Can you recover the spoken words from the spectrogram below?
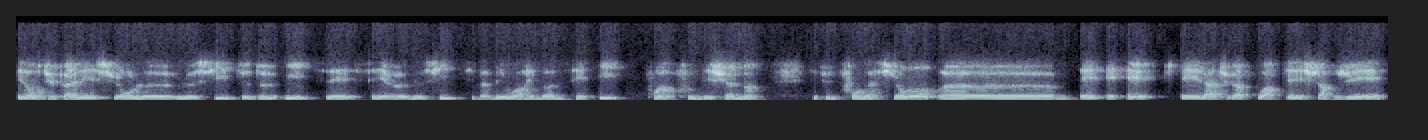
Et donc tu peux aller sur le, site de i, c'est euh, le site si ma mémoire est bonne, c'est i.foundation, c'est une fondation, euh, et, et, et, et, là tu vas pouvoir télécharger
